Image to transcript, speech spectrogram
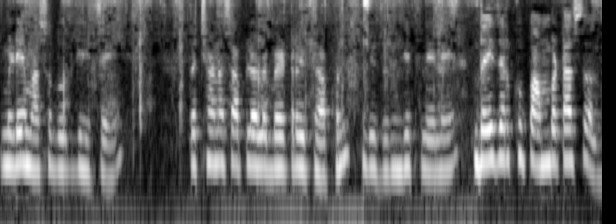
मिडियम असं दूध घ्यायचं आहे. तर छान असं आपल्याला बॅटर इथं आपण भिजून घेतलेलं आहे. दही जर खूप आंबट असेल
